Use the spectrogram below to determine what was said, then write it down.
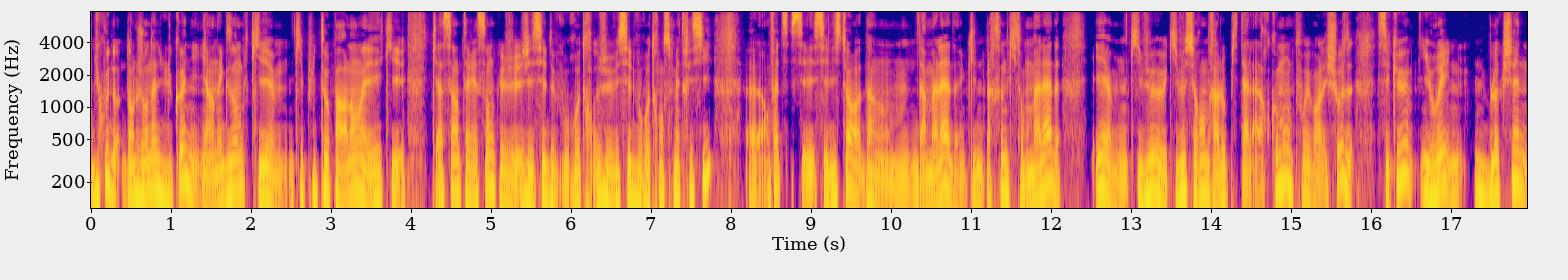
du coup, dans, le journal du coin, il y a un exemple qui est, qui est plutôt parlant et qui est, qui est assez intéressant que j'ai essayé de vous je vais essayer de vous retransmettre ici. Euh, en fait, c'est l'histoire d'un malade, qui est une personne qui tombe malade et qui veut qui veut se rendre à l'hôpital. Alors comment on pourrait voir les choses? C'est que il y aurait une, une blockchain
